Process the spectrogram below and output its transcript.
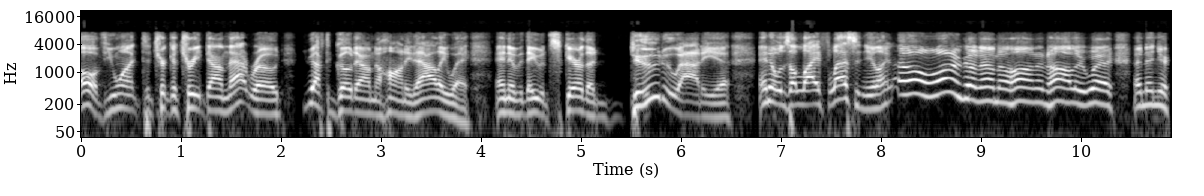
oh, if you want to trick or treat down that road, you have to go down the haunted alleyway. And it, they would scare the doo doo out of you. And it was a life lesson. You're like, oh, I don't want to go down the haunted alleyway. And then your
